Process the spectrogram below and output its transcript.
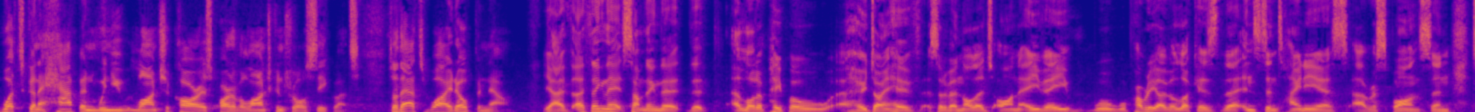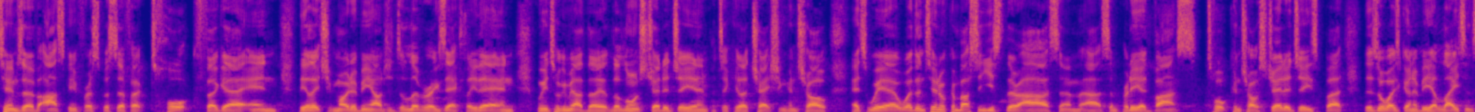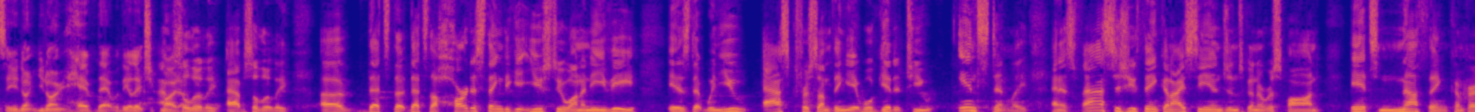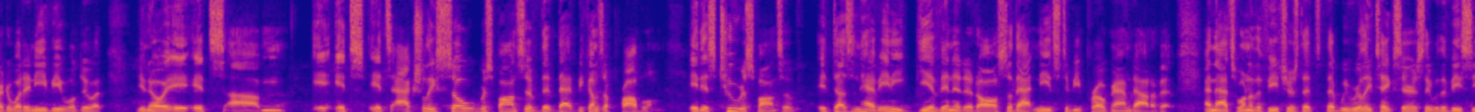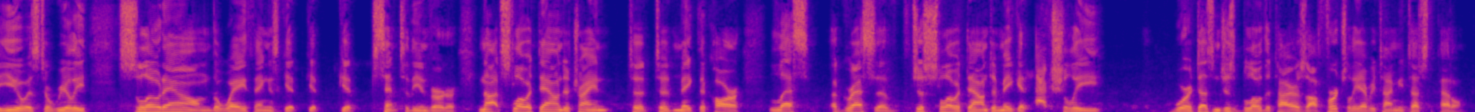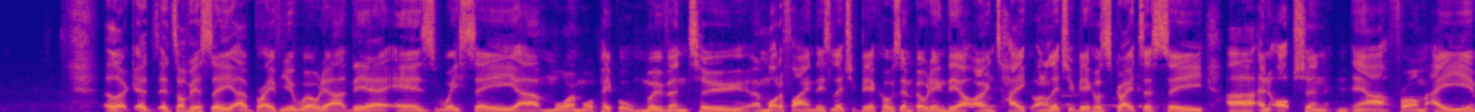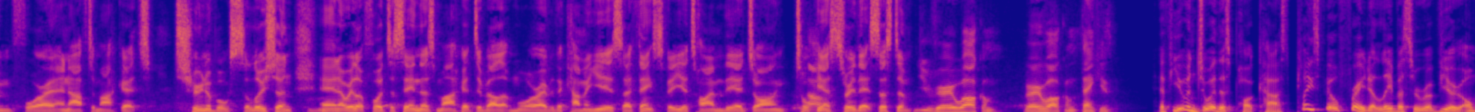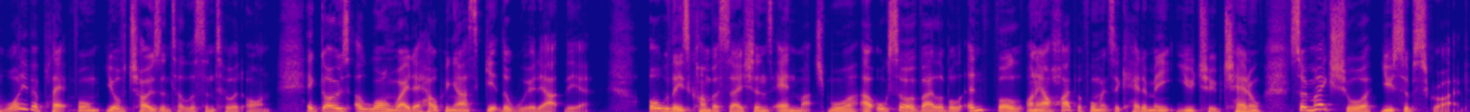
what's going to happen when you launch a car as part of a launch control sequence. So that's wide open now. Yeah, I, I, think that's something that, that a lot of people who don't have sort of a knowledge on EV will, will probably overlook is the instantaneous uh, response in terms of asking for a specific torque figure and the electric motor being able to deliver exactly that. And when you're talking about the, the launch strategy and particular traction control, it's where with internal combustion, yes, there are some uh, some pretty advanced torque control strategies, but there's always going to be a latency. You don't you don't have that with the electric motor. Absolutely, absolutely. Uh, that's the that's the hardest thing to get used to on an EV is that when you ask for something, it will get it to you instantly. And as fast as you think an IC engine is going to respond, it's nothing compared to what an EV will do it. You know, it, it's, um, it, it's, it's actually so responsive that that becomes a problem. It is too responsive. It doesn't have any give in it at all. So that needs to be programmed out of it. And that's one of the features that, that we really take seriously with the VCU is to really slow down the way things get, get, get sent to the inverter, not slow it down to try and to, to make the car less aggressive, just slow it down to make it actually where it doesn't just blow the tires off virtually every time you touch the pedal. Look, it's, it's obviously a brave new world out there as we see uh, more and more people move into uh, modifying these electric vehicles and building their own take on electric vehicles. It's great to see uh, an option now from AEM for an aftermarket tunable solution. Mm-hmm. And uh, we look forward to seeing this market develop more over the coming years. So thanks for your time there, John, talking oh, us through that system. You're very welcome. Very welcome. Thank you. If you enjoy this podcast, please feel free to leave us a review on whatever platform you've chosen to listen to it on. It goes a long way to helping us get the word out there. All these conversations and much more are also available in full on our High Performance Academy YouTube channel, so make sure you subscribe.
